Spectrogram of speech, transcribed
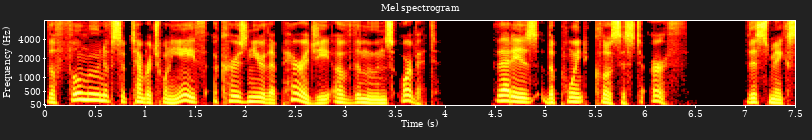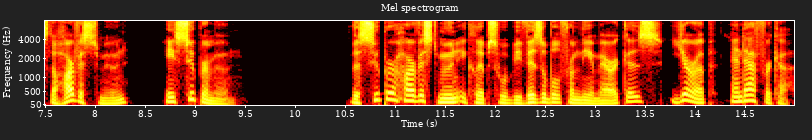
The full moon of September 28th occurs near the perigee of the moon's orbit. That is, the point closest to Earth. This makes the harvest moon a supermoon. The super harvest moon eclipse will be visible from the Americas, Europe, and Africa.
